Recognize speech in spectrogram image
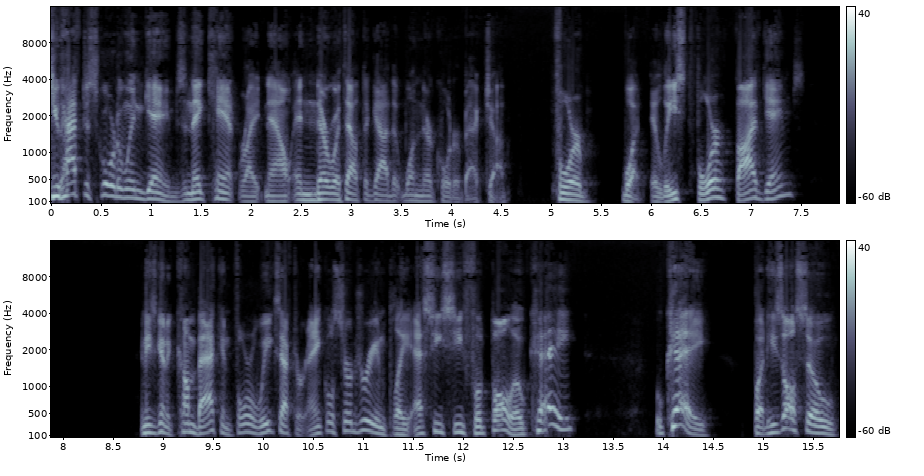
You have to score to win games, and they can't right now. And they're without the guy that won their quarterback job for what, at least four, five games? And he's going to come back in four weeks after ankle surgery and play SEC football. Okay. Okay. But he's also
